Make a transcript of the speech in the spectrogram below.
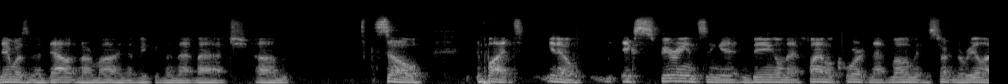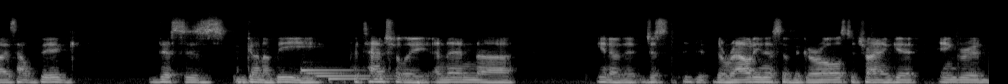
there wasn't a doubt in our mind that we could win that match. Um, so, but you know, experiencing it and being on that final court in that moment and starting to realize how big this is gonna be potentially, and then. Uh, you know, the, just the rowdiness of the girls to try and get Ingrid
